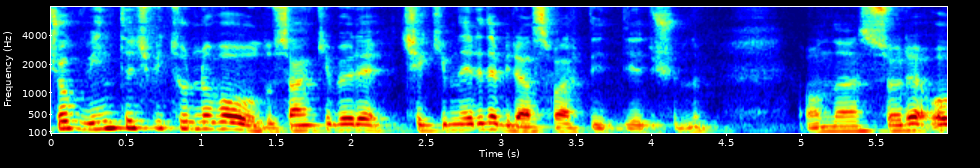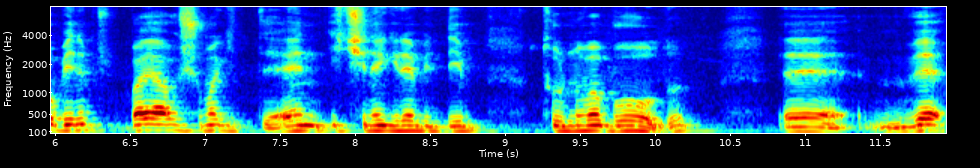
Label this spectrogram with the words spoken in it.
çok vintage bir turnuva oldu. Sanki böyle çekimleri de biraz farklıydı diye düşündüm. Ondan sonra o benim bayağı hoşuma gitti. En içine girebildiğim turnuva bu oldu. Ee, ve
